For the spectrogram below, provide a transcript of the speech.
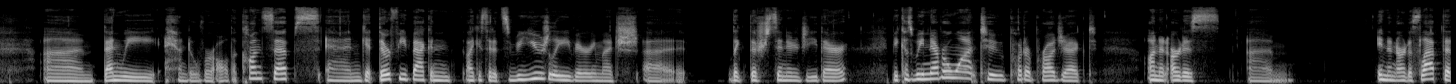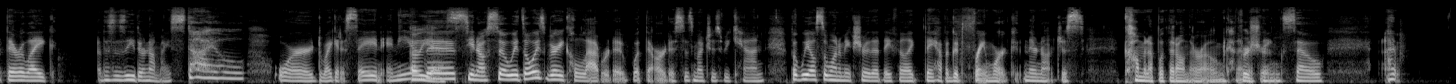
um, then we hand over all the concepts and get their feedback. And like I said, it's usually very much uh, like there's synergy there because we never want to put a project on an artist um, in an artist lap that they're like, this is either not my style or do I get a say in any of oh, this? Yes. You know, so it's always very collaborative with the artist as much as we can. But we also want to make sure that they feel like they have a good framework and they're not just coming up with it on their own kind For of sure. thing. So I,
